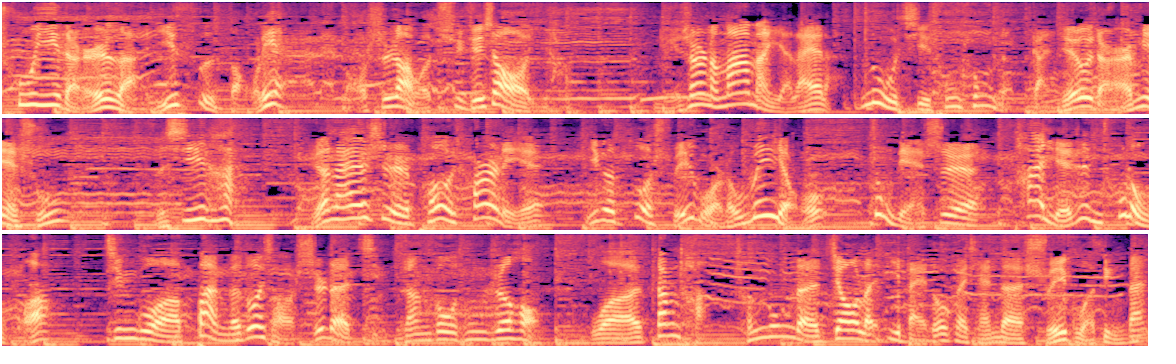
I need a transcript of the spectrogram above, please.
初一的儿子疑似早恋，老师让我去学校一趟。女生的妈妈也来了，怒气冲冲的感觉有点面熟。仔细一看，原来是朋友圈里一个做水果的微友。重点是，他也认出了我。经过半个多小时的紧张沟通之后，我当场成功的交了一百多块钱的水果订单。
